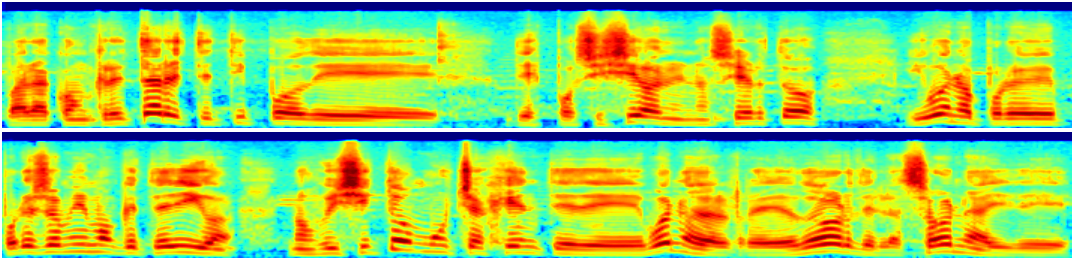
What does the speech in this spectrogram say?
para concretar este tipo de, exposiciones, ¿no es cierto? Y bueno, por, eso mismo que te digo, nos visitó mucha gente de, bueno, de alrededor, de la zona y de,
